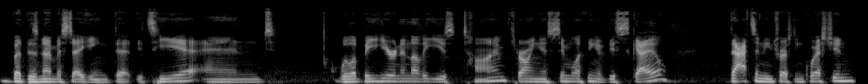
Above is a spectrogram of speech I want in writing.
but there's no mistaking that it's here. And will it be here in another year's time, throwing a similar thing of this scale? That's an interesting question.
